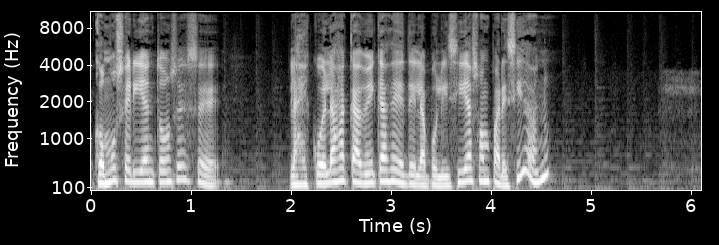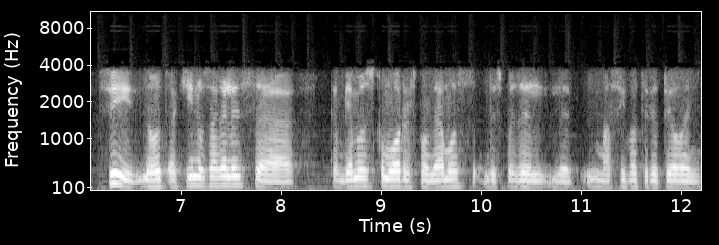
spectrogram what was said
¿cómo sería entonces? Eh, las escuelas académicas de, la policía son parecidas, ¿no? Sí, aquí en Los Ángeles ah, cambiamos cómo respondemos después del, masivo tiroteo en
